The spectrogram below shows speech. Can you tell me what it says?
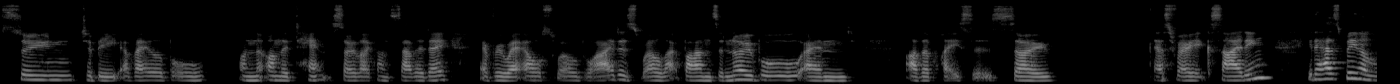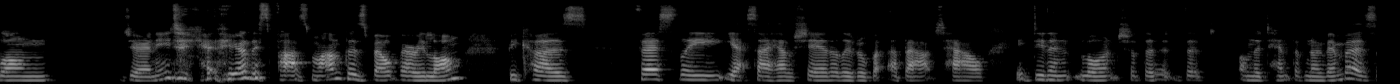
soon to be available on the, on the 10th, so like on Saturday, everywhere else worldwide as well, like Barnes and Noble and other places. So that's very exciting. It has been a long journey to get here. This past month has felt very long because firstly, yes, I have shared a little bit about how it didn't launch the, the on the 10th of November as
